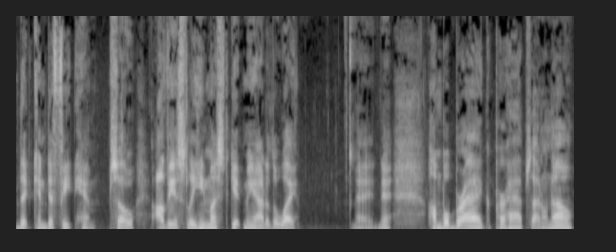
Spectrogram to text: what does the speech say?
that can defeat him. So obviously he must get me out of the way. Uh, humble brag, perhaps I don't know.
